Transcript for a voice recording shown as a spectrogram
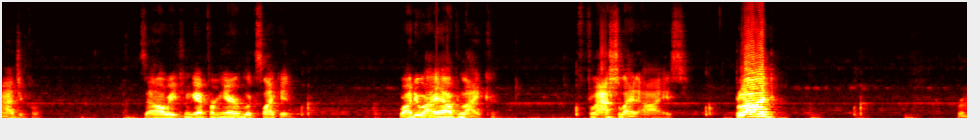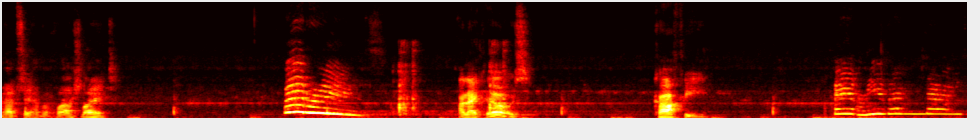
magical. Is that all we can get from here? Looks like it. Why do I have, like, flashlight eyes? Blood! Perhaps you have a flashlight. Batteries! I like those. Coffee. Batteries are nice.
